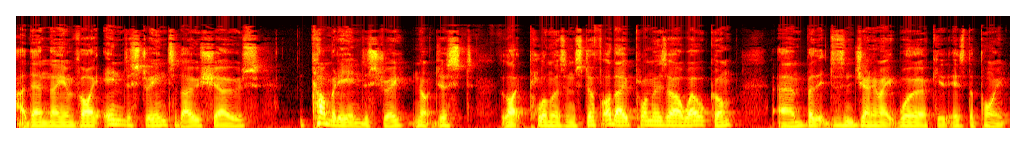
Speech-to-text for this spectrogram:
And then they invite industry into those shows, comedy industry, not just like plumbers and stuff. Although plumbers are welcome, um, but it doesn't generate work. Is the point.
